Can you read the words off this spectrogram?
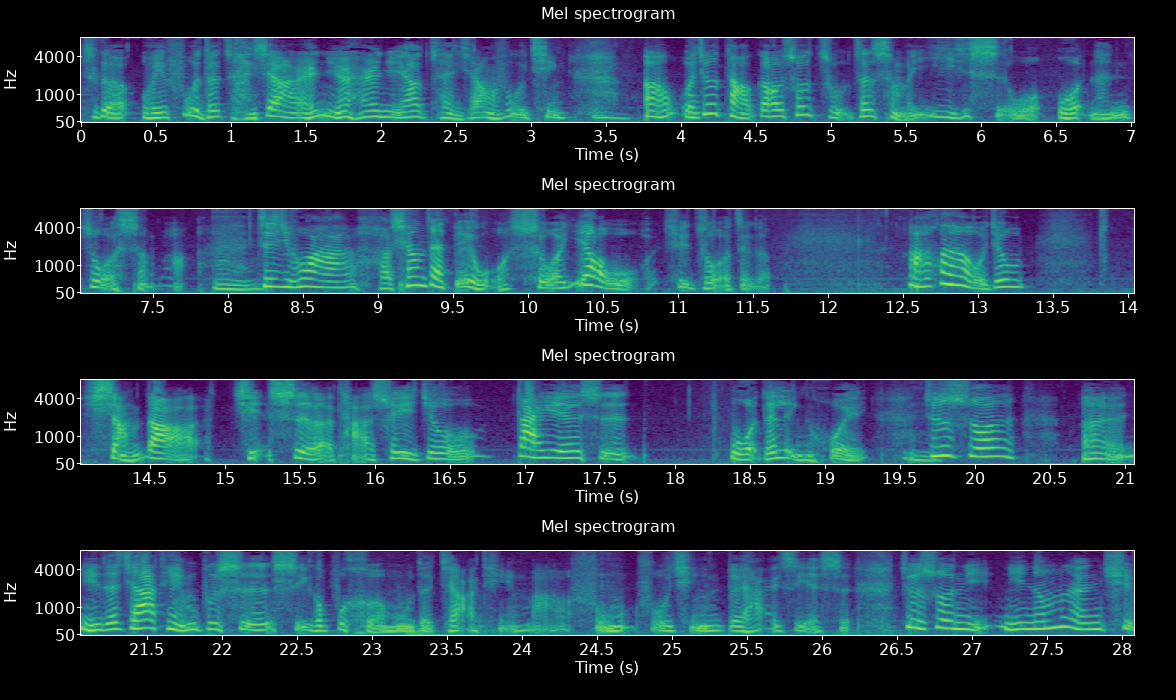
这个为父的转向儿女，儿女要转向父亲，啊、呃，我就祷告说：“主，这什么意思？我我能做什么？”嗯，这句话好像在对我说，要我去做这个。啊，后来我就想到解释了他，所以就大约是我的领会，嗯、就是说，呃，你的家庭不是是一个不和睦的家庭嘛？父父亲对孩子也是，就是说你，你你能不能去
